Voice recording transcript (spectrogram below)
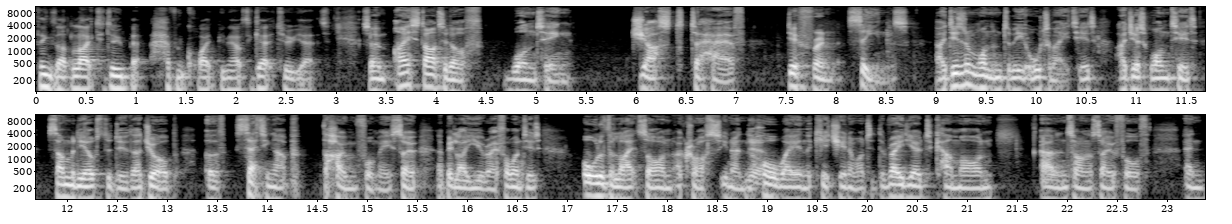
things I'd like to do but haven't quite been able to get to yet. So I started off wanting just to have different scenes. I didn't want them to be automated. I just wanted somebody else to do their job of setting up the home for me. So a bit like you, Rafe, I wanted all of the lights on across, you know, in the Yeah. hallway in the kitchen. I wanted the radio to come on. And so on and so forth, and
